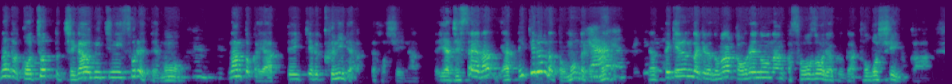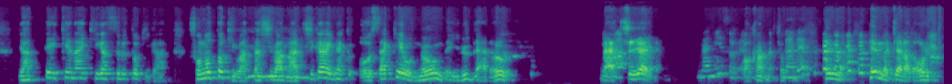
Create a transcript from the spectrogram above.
なんかこうちょっと違う道にそれても、うんなんとかやっていける国であってほしいなって。いや、実際はなやっていけるんだと思うんだけどね。やっていけるんだけれども、なんか俺のなんか想像力が乏しいのか、やっていけない気がするときが、その時私は間違いなくお酒を飲んでいるだろう。間違いない。何それ？わかんない。ちょっと誰？変な、変なキャラが降りてきた。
